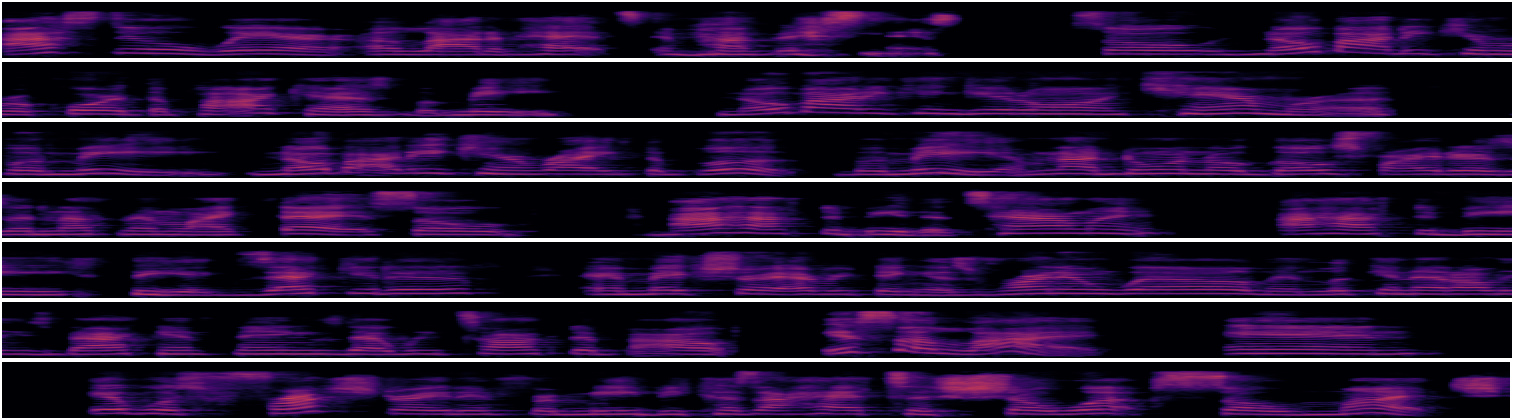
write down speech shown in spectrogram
I still wear a lot of hats in my business. So nobody can record the podcast but me. Nobody can get on camera but me. Nobody can write the book but me. I'm not doing no ghostwriters or nothing like that. So mm. I have to be the talent. I have to be the executive and make sure everything is running well and looking at all these back end things that we talked about. It's a lot. And it was frustrating for me because I had to show up so much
